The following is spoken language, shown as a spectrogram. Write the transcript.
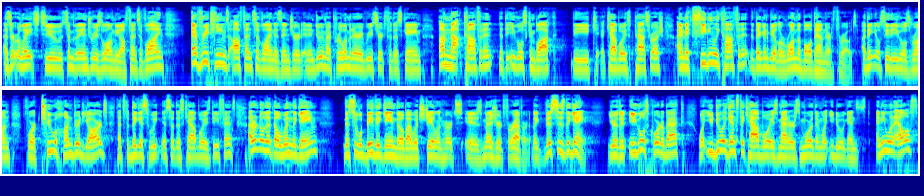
As it relates to some of the injuries along the offensive line, Every team's offensive line is injured, and in doing my preliminary research for this game, I'm not confident that the Eagles can block the Cowboys pass rush. I'm exceedingly confident that they're going to be able to run the ball down their throats. I think you'll see the Eagles run for 200 yards. That's the biggest weakness of this Cowboys defense. I don't know that they'll win the game. This will be the game, though, by which Jalen Hurts is measured forever. Like, this is the game. You're the Eagles quarterback. What you do against the Cowboys matters more than what you do against anyone else,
